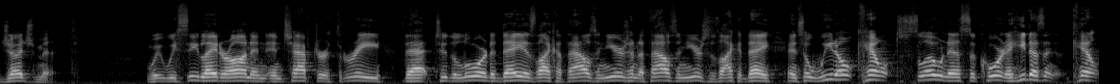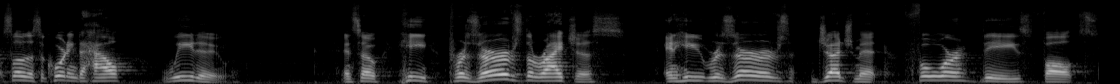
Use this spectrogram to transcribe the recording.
judgment. We, we see later on in, in chapter 3 that to the Lord a day is like a thousand years, and a thousand years is like a day. And so we don't count slowness according, He doesn't count slowness according to how we do. And so He preserves the righteous, and He reserves judgment for these false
